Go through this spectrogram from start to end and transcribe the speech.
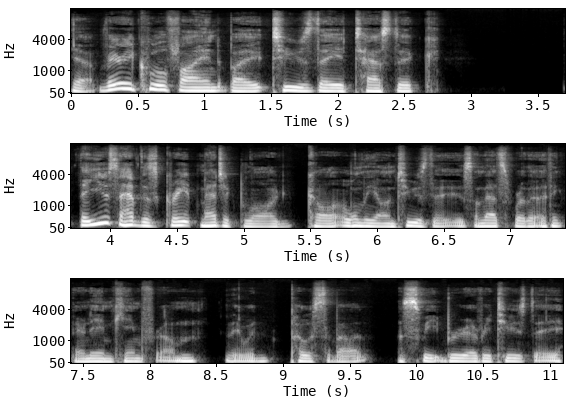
Yeah, very cool find by TuesdayTastic. They used to have this great magic blog called Only on Tuesdays, and that's where the, I think their name came from. They would post about a sweet brew every Tuesday.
